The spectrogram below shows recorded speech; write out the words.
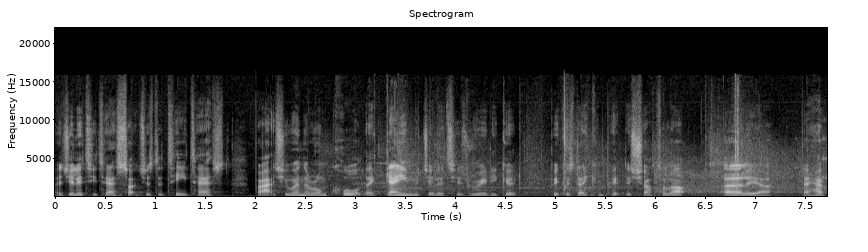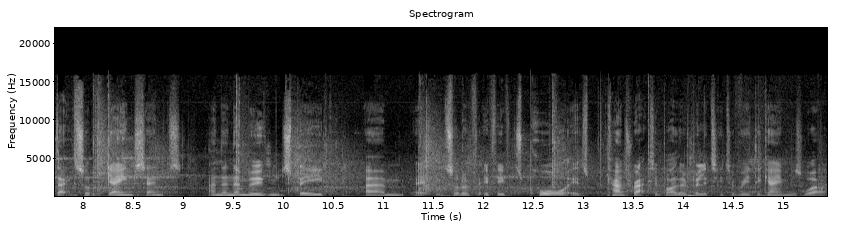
agility tests, such as the T test, but actually when they're on court, their game agility is really good because they can pick the shuttle up earlier, they have that sort of game sense, and then their movement speed, um, it sort of, if it's poor, it's counteracted by their ability to read the game as well.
